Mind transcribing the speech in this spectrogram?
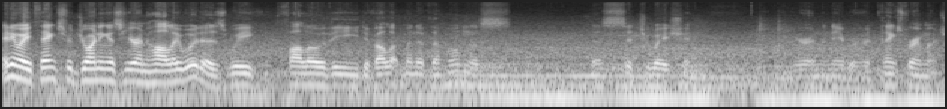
Anyway, thanks for joining us here in Hollywood as we follow the development of the homeless situation here in the neighborhood. Thanks very much.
